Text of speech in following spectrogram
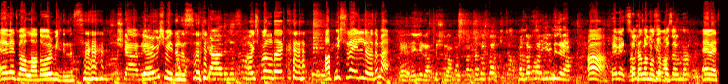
Evet vallahi doğru bildiniz. Hoş geldiniz. Görmüş müydünüz? Hoş geldiniz. Hoş bulduk. 60 lira 50 lira değil mi? Evet 50 lira 60 lira. Bak kazaklar, kazaklar 20 lira. Aa. Evet Salı Bakalım o Kadıköy zaman. pazarında. Evet.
